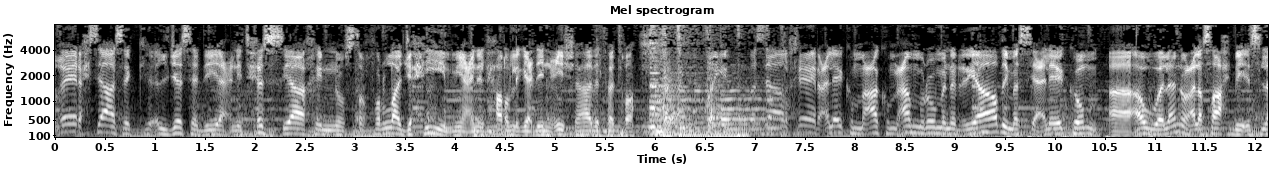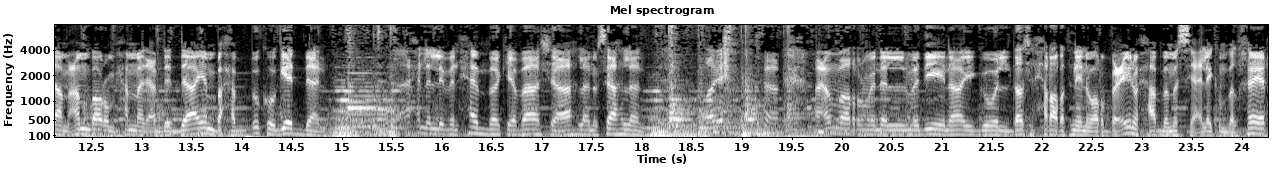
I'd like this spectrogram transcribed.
غير إحساسك الجسدي يعني تحس يا أخي إنه أستغفر الله جحيم يعني الحر اللي قاعدين نعيشه هذه الفترة. طيب مساء الخير عليكم معاكم عمرو من الرياض يمسي عليكم آه اولا وعلى صاحبي إسلام عنبر ومحمد عبد الدايم بحبكم جدا. إحنا اللي بنحبك يا باشا أهلا وسهلا. طيب عمر من المدينة يقول درجه الحرارة 42 وحاب أمسي عليكم بالخير.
